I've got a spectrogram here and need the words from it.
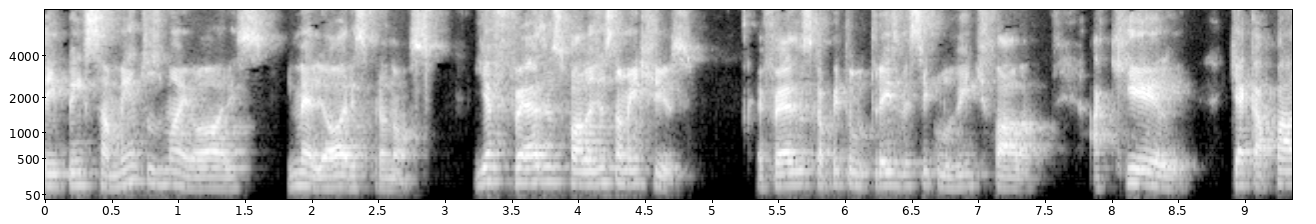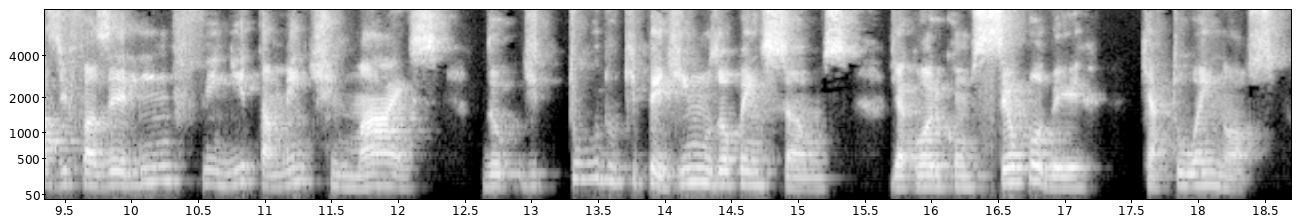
tem pensamentos maiores e melhores para nós. E Efésios fala justamente isso. Efésios capítulo 3, versículo 20 fala: Aquele que é capaz de fazer infinitamente mais do, de tudo que pedimos ou pensamos, de acordo com o seu poder que atua em nós,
